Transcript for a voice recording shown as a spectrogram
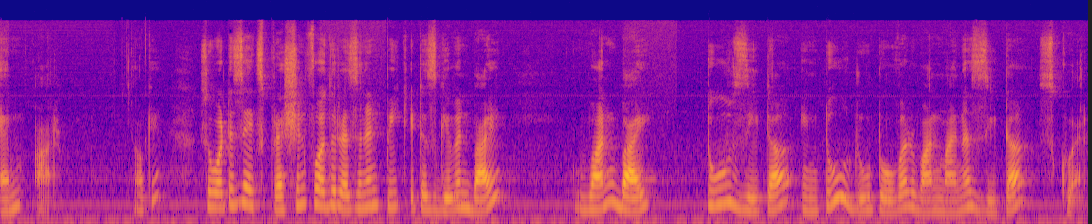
MR, okay? So what is the expression for the resonant peak? It is given by 1 by 2 zeta into root over 1 minus zeta square.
